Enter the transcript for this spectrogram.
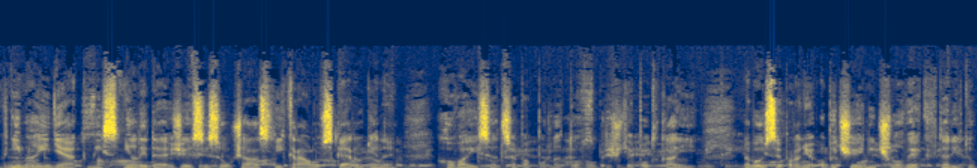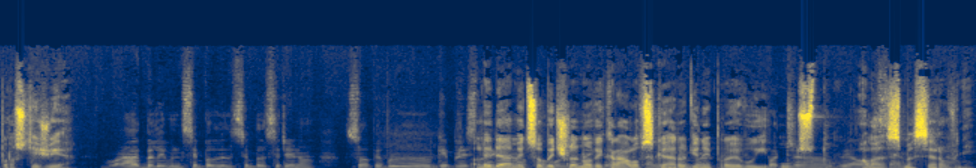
Vnímají nějak místní lidé, že jsi součástí královské rodiny? Chovají se třeba podle toho, když tě potkají? Nebo jsi pro ně obyčejný člověk, který tu prostě žije? Lidé mi, co by členovi královské rodiny, projevují úctu, ale jsme si rovni.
